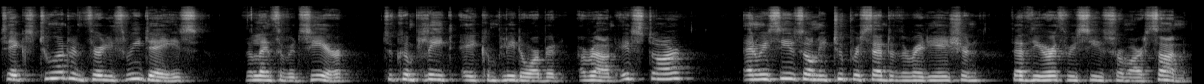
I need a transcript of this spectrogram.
takes 233 days, the length of its year, to complete a complete orbit around its star, and receives only 2% of the radiation that the Earth receives from our Sun.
